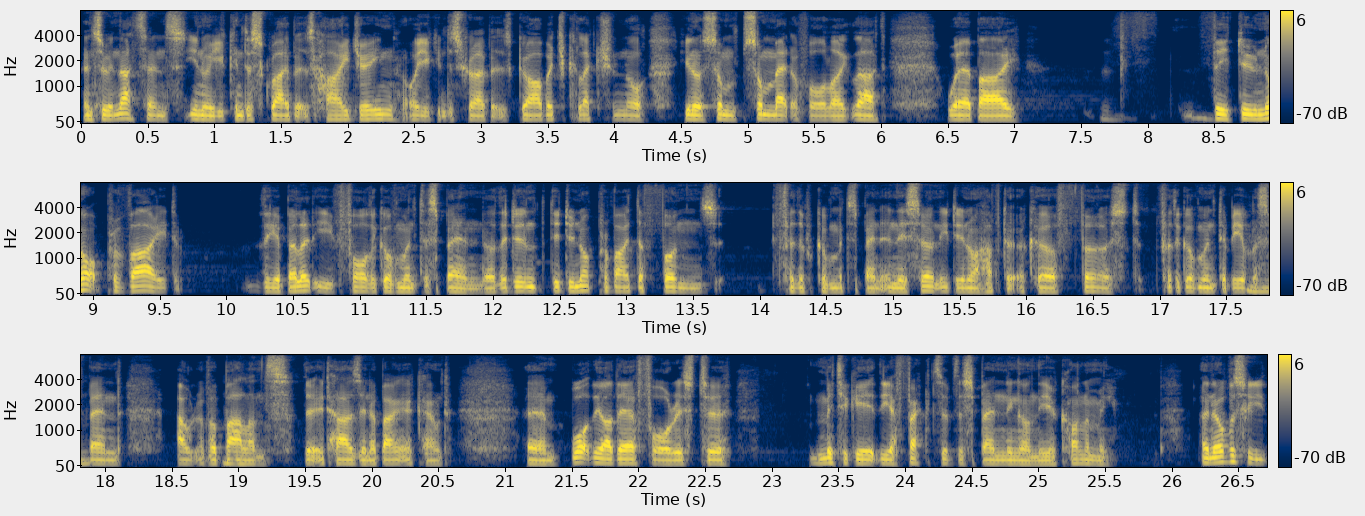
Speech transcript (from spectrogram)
And so in that sense, you know, you can describe it as hygiene or you can describe it as garbage collection or, you know, some some metaphor like that, whereby they do not provide the ability for the government to spend or they do, they do not provide the funds for the government to spend, and they certainly do not have to occur first for the government to be able mm-hmm. to spend out of a balance that it has in a bank account. Um, what they are there for is to mitigate the effects of the spending on the economy, and obviously.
